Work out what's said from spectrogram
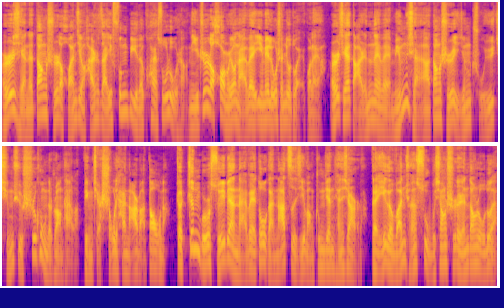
而且呢，当时的环境还是在一封闭的快速路上，你知道后面有哪位一没留神就怼过来呀？而且打人的那位明显啊，当时已经处于情绪失控的状态了，并且手里还拿着把刀呢。这真不是随便哪位都敢拿自己往中间填馅儿的，给一个完全素不相识的人当肉盾，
